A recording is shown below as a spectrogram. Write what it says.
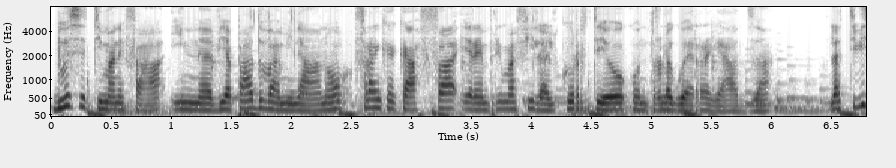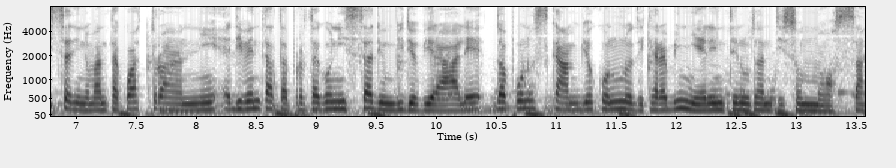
Due settimane fa, in via Padova a Milano, Franca Caffa era in prima fila al corteo contro la guerra a Gaza. L'attivista di 94 anni è diventata protagonista di un video virale dopo uno scambio con uno dei carabinieri in tenuta antisommossa,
